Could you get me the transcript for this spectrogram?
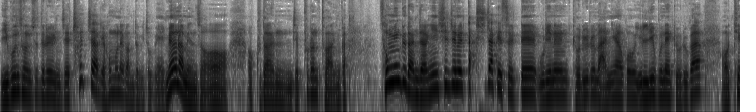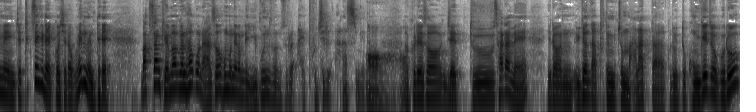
이군 선수들을 이제 철저하게 허문의 감독이 좀 외면하면서 어, 구단 이제 프런트와 그러니까 성민규 단장이 시즌을 딱 시작했을 때 우리는 교류를 많이 하고 1, 2군의 교류가 어, 팀의 이제 특색이 될 것이라고 했는데 막상 개막을 하고 나서 허문회 감독 이군 선수를 아예 보지를 않았습니다. 어. 어 그래서 이제 네. 두 사람의 이런 의견 다툼이 좀 많았다. 그리고 또 공개적으로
